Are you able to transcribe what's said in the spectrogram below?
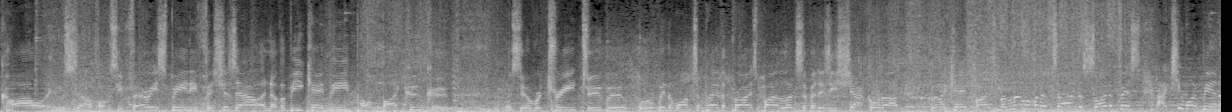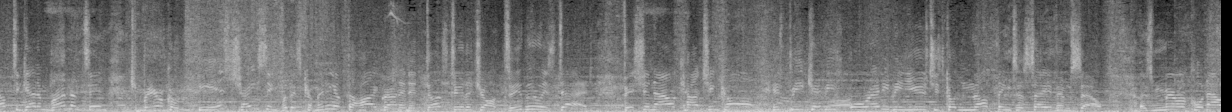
Karl himself, obviously very speedy, fishes out another BKB popped by Kuku. But still retreat, Tubu will be the one to pay the price by the looks of it as he's shackled up. Glimmer Cape buys him a little bit of time. The sleight of fist actually won't be enough to get him. Brandon's in. Miracle, he is chasing for this committing up the high ground and it does do the job. Tubu is dead. Fisher now catching Karl. His BKB's already been used. He's got nothing to save himself. As Miracle now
